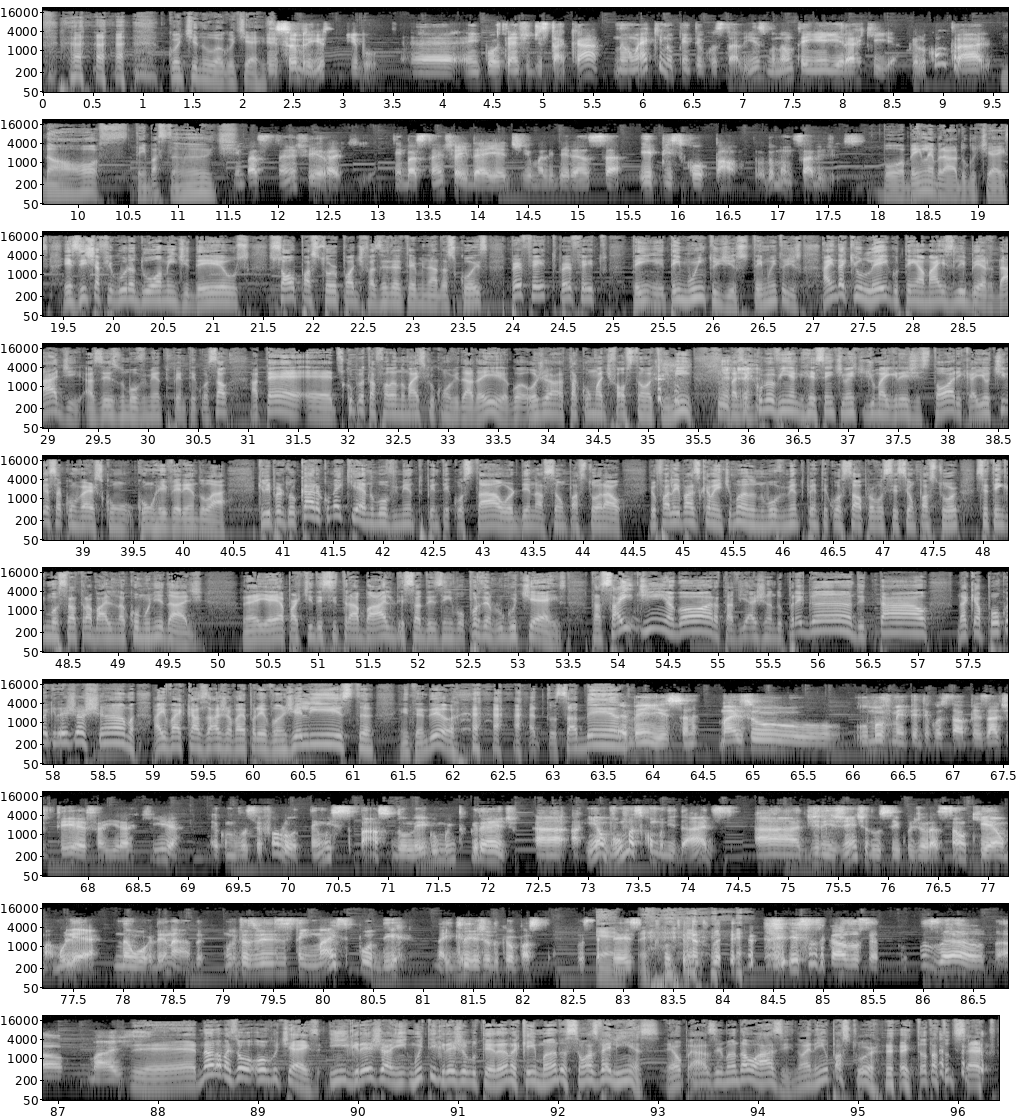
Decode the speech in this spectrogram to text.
Continua, Gutierrez. E sobre isso, Bibo, é, é, importante destacar, não é que no pentecostalismo não tenha hierarquia. Pelo contrário. Nossa, tem bastante. Tem bastante hierarquia tem bastante a ideia de uma liderança episcopal. Todo mundo sabe disso. Boa, bem lembrado, Gutierrez. Existe a figura do homem de Deus, só o pastor pode fazer determinadas coisas. Perfeito, perfeito. Tem, tem muito disso, tem muito disso. Ainda que o leigo tenha mais liberdade, às vezes no movimento pentecostal, até, é, desculpa eu estar falando mais que o convidado aí, hoje tá com uma de Faustão aqui em mim, mas é como eu vinha recentemente de uma igreja histórica e eu tive essa conversa com, com o reverendo lá, que ele perguntou, cara, como é que é no movimento pentecostal, ordenação pastoral? Eu falei basicamente, mano, no movimento pentecostal, para você ser um pastor, você tem que mostrar trabalho na comunidade. né? E aí, a partir desse trabalho, dessa desenvolvimento. Por exemplo, o Gutierrez tá saidinho agora, tá viajando pregando e tal. Daqui a pouco a igreja chama. Aí vai casar, já vai para evangelista, entendeu? Tô sabendo. É bem isso, né? Mas o, o movimento pentecostal, apesar de ter essa hierarquia, é como você falou, tem um espaço do leigo muito grande. Ah, em algumas comunidades, a dirigente do ciclo de oração, que é uma mulher não ordenada, muitas vezes tem mais poder na igreja do que o pastor. Você é, isso, isso causa certa confusão tal. Mas. É. Não, não, mas, ô, ô Gutierrez, em igreja, em muita igreja luterana, quem manda são as velhinhas. É as irmãs da Oase, não é nem o pastor. então tá tudo certo.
